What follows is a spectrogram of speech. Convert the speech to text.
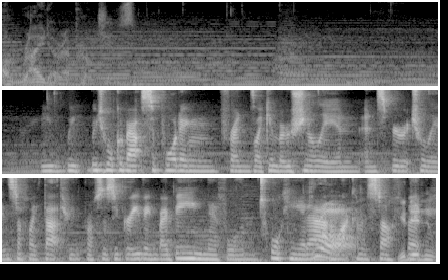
A rider approaches. We, we talk about supporting friends like emotionally and, and spiritually and stuff like that through the process of grieving by being there for them and talking it out, all that kind of stuff. You but didn't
